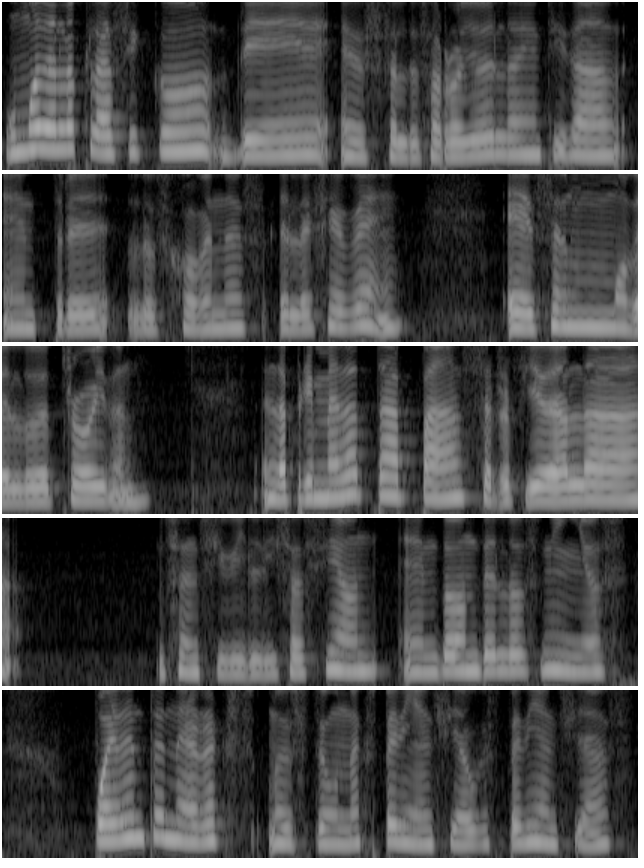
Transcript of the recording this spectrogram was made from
Un modelo clásico de el desarrollo de la identidad entre los jóvenes LGB es el modelo de Troiden. En la primera etapa se refiere a la sensibilización en donde los niños pueden tener este, una experiencia o experiencias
